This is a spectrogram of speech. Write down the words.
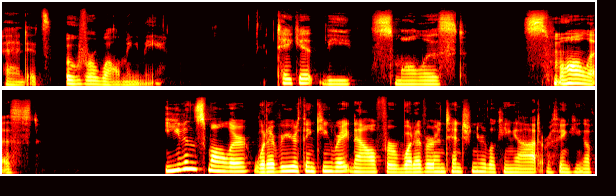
and it's overwhelming me. Take it the smallest, smallest, even smaller, whatever you're thinking right now for whatever intention you're looking at or thinking of,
